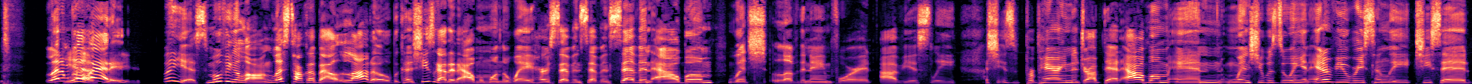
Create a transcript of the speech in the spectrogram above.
let him yeah, go at it. But yes, moving along, let's talk about Latto because she's got an album on the way, her 777 album, which love the name for it, obviously. She's preparing to drop that album and when she was doing an interview recently, she said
